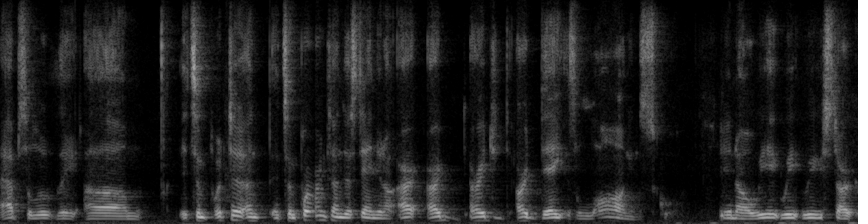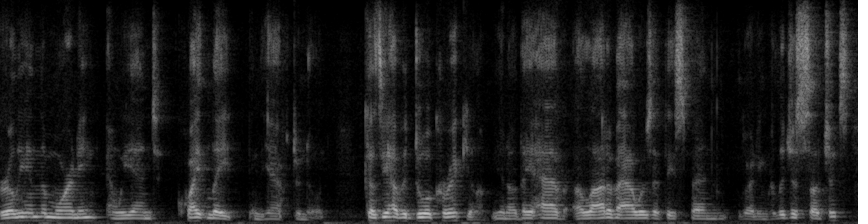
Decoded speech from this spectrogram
Absolutely. Um, it's important. To, it's important to understand. You know, our, our our our day is long in school. You know, we, we we start early in the morning and we end quite late in the afternoon because you have a dual curriculum. You know, they have a lot of hours that they spend learning religious subjects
